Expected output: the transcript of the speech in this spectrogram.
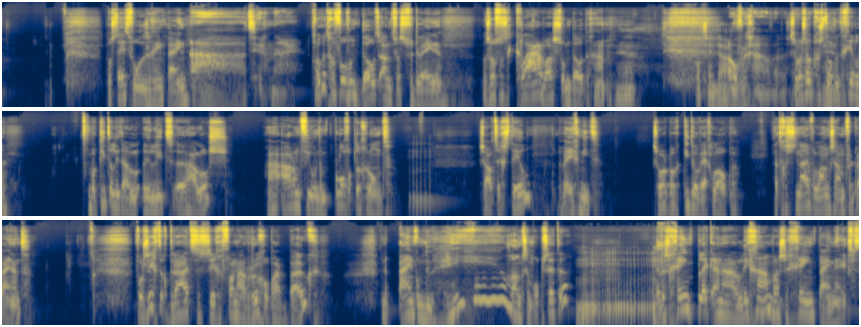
Nog steeds voelde ze geen pijn. Ah, het is echt naar. Ook het gevoel van doodsangst was verdwenen. Alsof ze klaar was om dood te gaan. Ja. Godzijdank. Overgave. Ze was ook gestopt met gillen. Bokita liet, haar, liet eh, haar los. Haar arm viel met een plof op de grond. Ze houdt zich stil, beweegt niet. Ze hoort Bokito weglopen. Het gesnuif langzaam verdwijnend. Voorzichtig draait ze zich van haar rug op haar buik. En de pijn komt nu heel langzaam opzetten. Er is geen plek aan haar lichaam waar ze geen pijn heeft.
